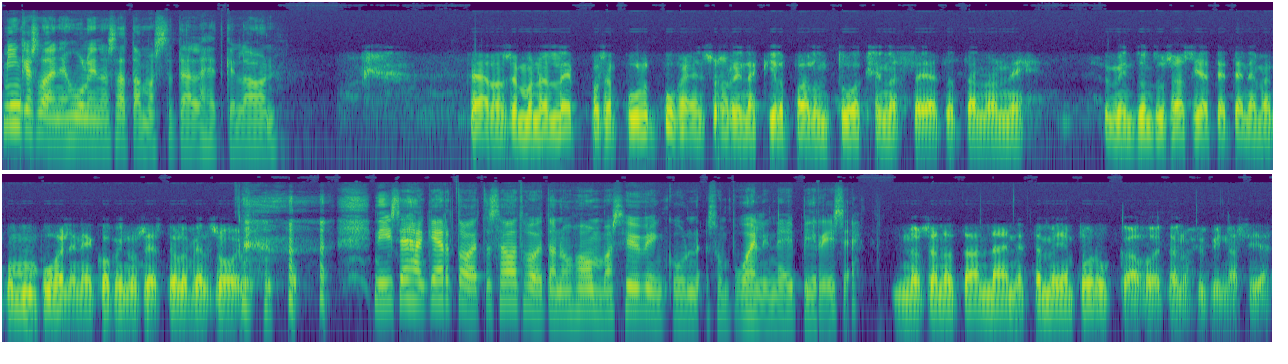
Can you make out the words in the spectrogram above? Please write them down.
Minkälainen hulina satamassa tällä hetkellä on? Täällä on semmoinen lepposa puheen sorina kilpailun tuoksinnassa ja tota, no niin, hyvin tuntuisi asiat etenemään, kun mun puhelin ei kovin useasti ole vielä soinut. niin sehän kertoo, että sä oot hoitanut hommas hyvin, kun sun puhelin ei pirise. No sanotaan näin, että meidän porukka on hoitanut hyvin asiat.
